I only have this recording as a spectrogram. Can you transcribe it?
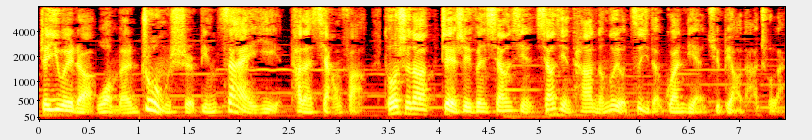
这意味着我们重视并在意他的想法，同时呢，这也是一份相信，相信他能够有自己的观点去表达出来。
